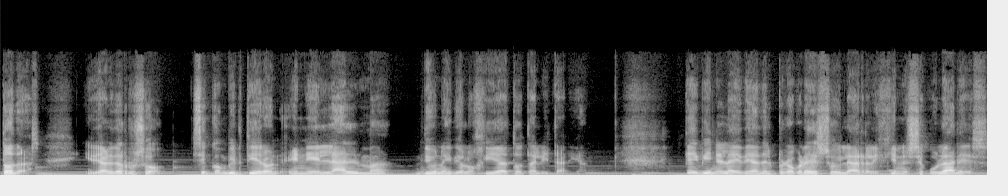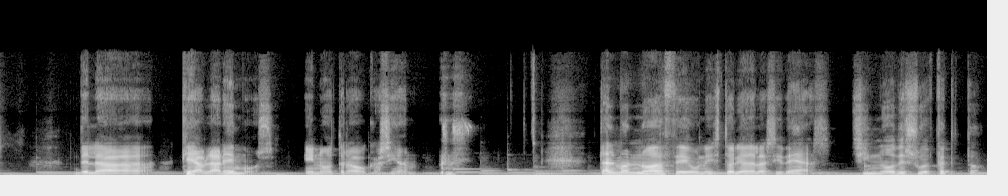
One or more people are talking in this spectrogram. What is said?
todas ideas de Rousseau, se convirtieron en el alma de una ideología totalitaria. Ahí viene la idea del progreso y las religiones seculares, de la que hablaremos en otra ocasión. Talmon no hace una historia de las ideas, sino de su efecto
